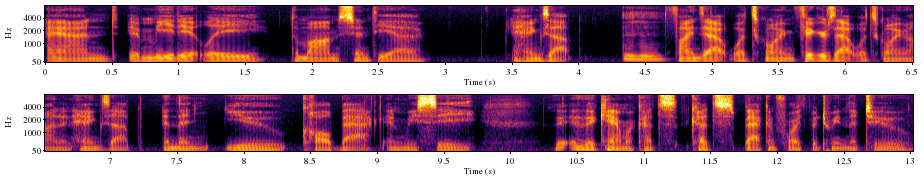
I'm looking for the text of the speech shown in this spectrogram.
and immediately the mom, Cynthia, hangs up finds out what's going, figures out what's going on, and hangs up. And then you call back, and we see the, the camera cuts cuts back and forth between the two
